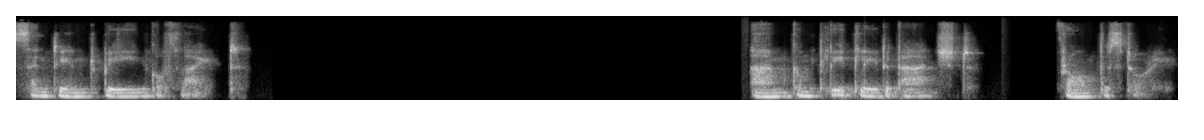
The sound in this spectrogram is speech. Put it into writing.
sentient being of light, I'm completely detached from the story.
